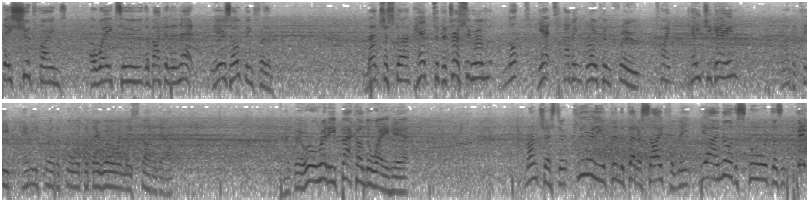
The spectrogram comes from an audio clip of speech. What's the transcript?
they should find a way to the back of the net. Here's hoping for them. Manchester head to the dressing room, not yet having broken through. Tight, cagey game. Neither team any further forward than they were when they started out. And we're already back underway here. Manchester clearly have been the better side for me. Yeah, I know the score doesn't... Big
